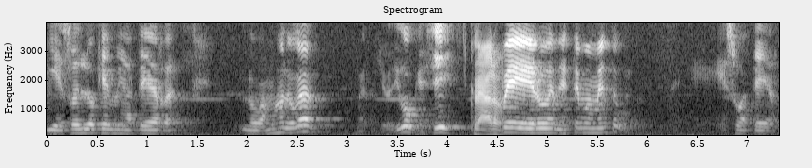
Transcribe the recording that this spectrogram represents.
Y eso es lo que me aterra. ¿Lo vamos a lograr? Yo digo que sí. Claro. Pero en este momento, eso aterra.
